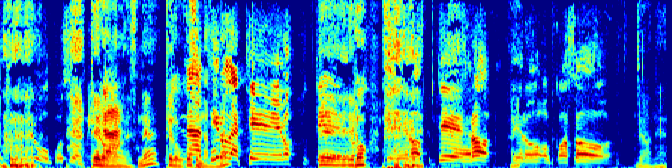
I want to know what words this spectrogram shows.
テロを起こそうみんな。テロですね。テロを起こすんだね。みんなテロだ、テロ。テロテロテロテロを起こそう。じゃあね。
